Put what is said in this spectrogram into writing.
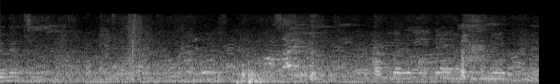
sini sini. Apa ya apa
